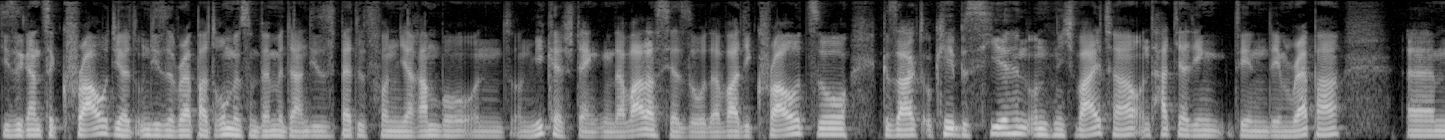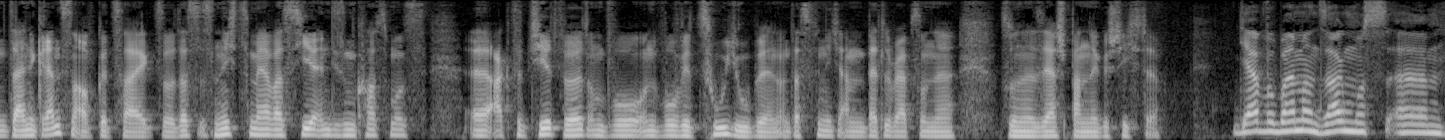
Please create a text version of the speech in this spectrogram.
Diese ganze Crowd, die halt um diese Rapper drum ist. Und wenn wir da an dieses Battle von Yarambo und, und Mikesh denken, da war das ja so. Da war die Crowd so gesagt, okay, bis hierhin und nicht weiter und hat ja den, den, dem Rapper ähm, seine Grenzen aufgezeigt. So, das ist nichts mehr, was hier in diesem Kosmos äh, akzeptiert wird und wo und wo wir zujubeln. Und das finde ich am Battle Rap so eine so eine sehr spannende Geschichte. Ja, wobei man sagen muss, ähm,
